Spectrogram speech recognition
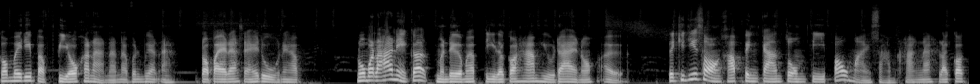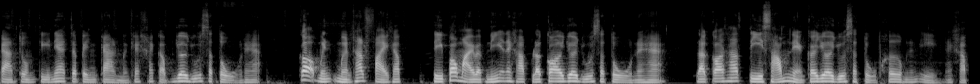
ก็ไม่ได้แบบเฟี้ยวขนาดนั้นนะเพื่อนๆอะต่อไปนะจะให้ดูนะครับโนบาระเนี่ยก็เหมือนเดิมครับตีแล้วก็ห้ามฮิวได้เนาะเออสกิลที่2ครับเป็นการโจมตีเป้าหมาย 3 ครั้งนะแล้วก็การโจมตีเนี่ยจะเป็นการเหมือนคล้ายๆกับย่อยุศัตรูนะฮะก็เหมือนเหมือนธาตุไฟครับตีเป้าหมายแบบนี้นะครับแล้วก็ย่อยุศัตรูนะฮะแล้วก็ถ้าตีซ้ำเนี่ยก็ย่อยุศัตรูเพิ่มนั่นเองนะครับ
